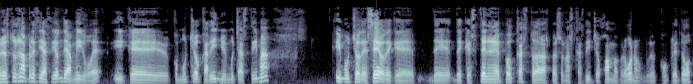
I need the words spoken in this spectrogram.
Pero esto es una apreciación de amigo, ¿eh? Y que con mucho cariño y mucha estima y mucho deseo de que, de, de, que estén en el podcast todas las personas que has dicho, Juanma. Pero bueno, en concreto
